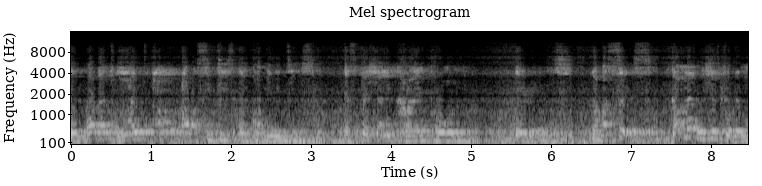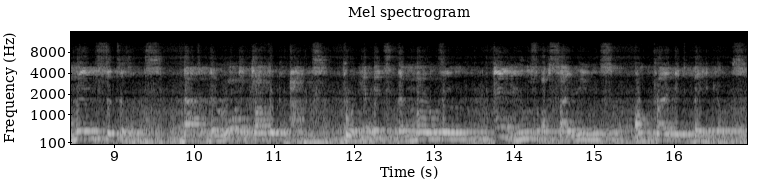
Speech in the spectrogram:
in order to light up our cities and communities, especially crime-prone areas. Number six, government wishes to remind citizens that the Road Traffic Act prohibits the mounting and use of sirens on private vehicles.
